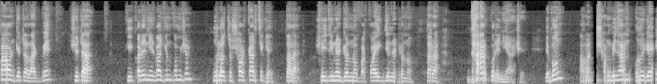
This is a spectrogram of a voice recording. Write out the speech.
পাওয়ার যেটা লাগবে, সেটা কি করে নির্বাচন কমিশন? মূলত সরকার থেকে তারা সেই দিনের জন্য বা কয়েক দিনের জন্য তারা ধার করে নিয়ে আসে। এবং আমাদের সংবিধান অনুযায়ী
